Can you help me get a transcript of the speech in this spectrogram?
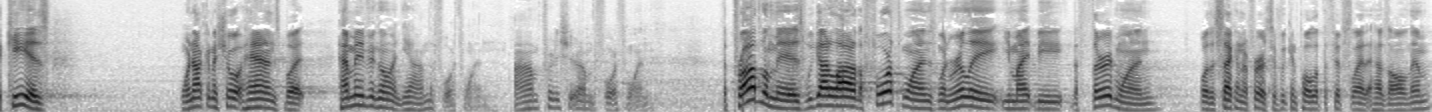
The key is we're not going to show hands, but How many of you are going, yeah, I'm the fourth one? I'm pretty sure I'm the fourth one. The problem is we got a lot of the fourth ones when really you might be the third one or the second or first. If we can pull up the fifth slide that has all of them.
